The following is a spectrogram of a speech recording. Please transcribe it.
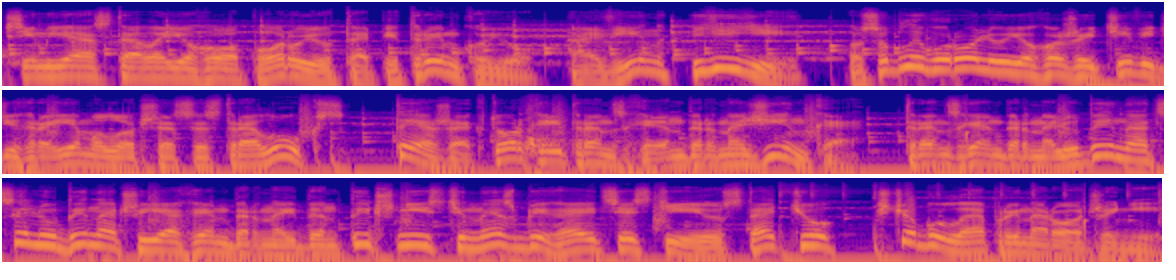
Сім'я стала його опорою та підтримкою, а він її. Особливу роль у його житті відіграє молодша сестра Лукс, теж акторка і трансгендерна жінка. Трансгендерна людина це людина, чия гендерна ідентичність не збігається з тією статтю, що була при народженні.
